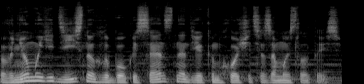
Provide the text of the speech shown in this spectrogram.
В ньому є дійсно глибокий сенс, над яким хочеться замислитись.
